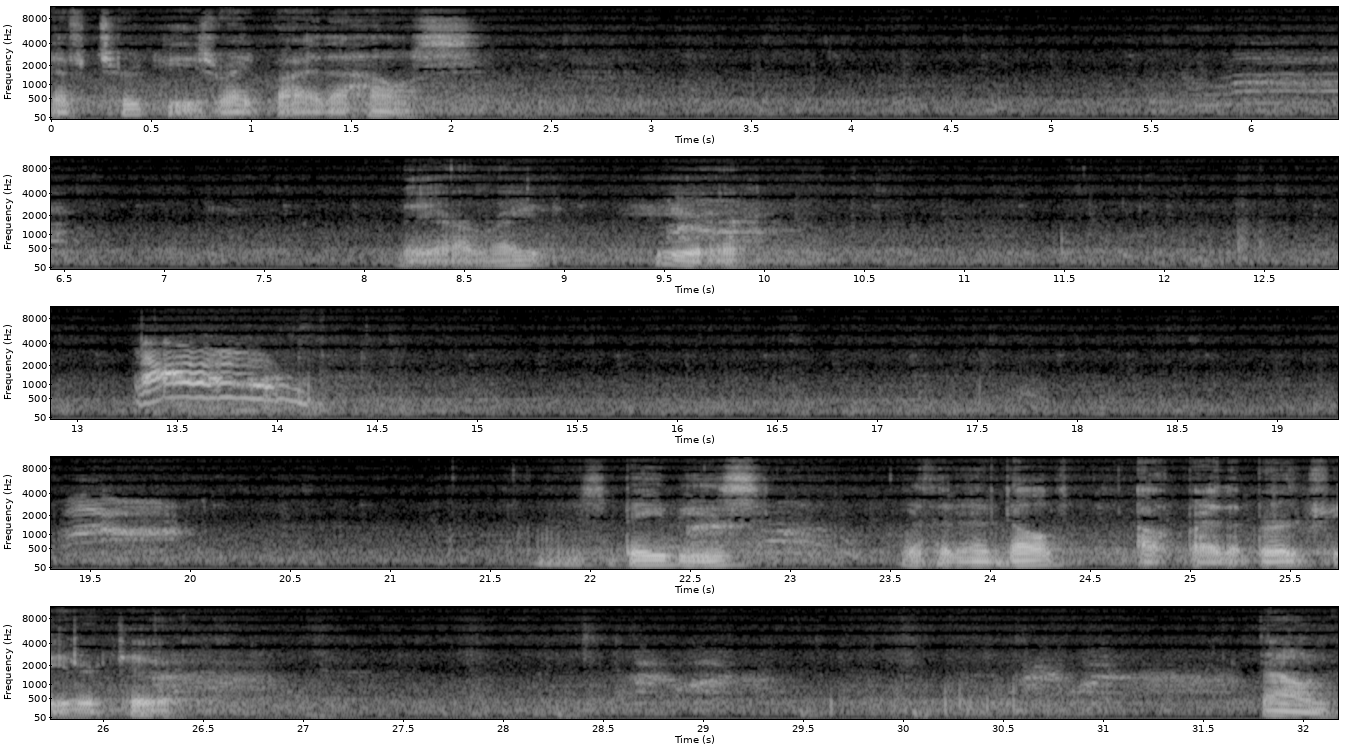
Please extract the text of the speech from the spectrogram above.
Have turkeys right by the house. They are right here. There's babies with an adult out by the bird feeder, too. Down.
